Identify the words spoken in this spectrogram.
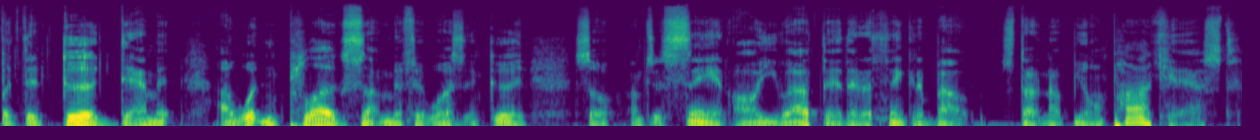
but they're good, damn it. I wouldn't plug something if it wasn't good. So I'm just saying, all you out there that are thinking about starting up your own podcast,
